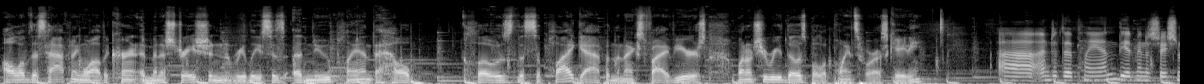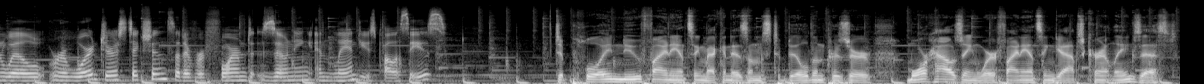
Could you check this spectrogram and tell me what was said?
All of this happening while the current administration releases a new plan to help close the supply gap in the next five years. Why don't you read those bullet points for us, Katie? Uh, under the plan, the administration will reward jurisdictions that have reformed zoning and land use policies, deploy new financing mechanisms to build and preserve more housing where financing gaps currently exist,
